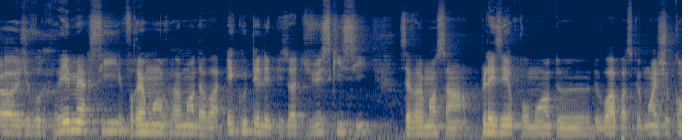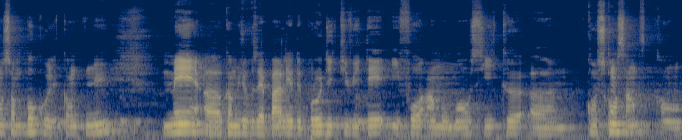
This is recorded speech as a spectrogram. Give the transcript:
euh, je vous remercie vraiment vraiment d'avoir écouté l'épisode jusqu'ici. C'est vraiment un plaisir pour moi de, de voir parce que moi je consomme beaucoup le contenu. Mais euh, comme je vous ai parlé de productivité, il faut un moment aussi que euh, qu'on se concentre, qu'on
